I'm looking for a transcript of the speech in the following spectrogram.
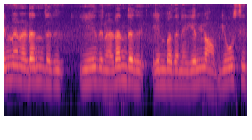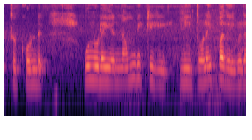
என்ன நடந்தது? ஏது நடந்தது என்பதனை எல்லாம் யோசித்து கொண்டு உன்னுடைய நம்பிக்கையை நீ தொலைப்பதை விட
